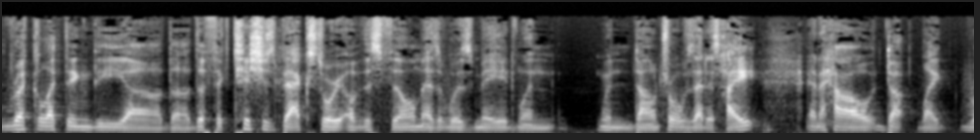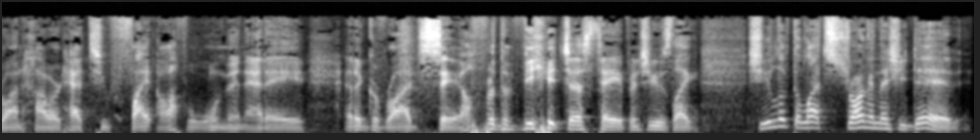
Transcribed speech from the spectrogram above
recollecting the uh, the the fictitious backstory of this film as it was made when when Donald Trump was at his height and how like Ron Howard had to fight off a woman at a at a garage sale for the VHS tape and she was like she looked a lot stronger than she did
